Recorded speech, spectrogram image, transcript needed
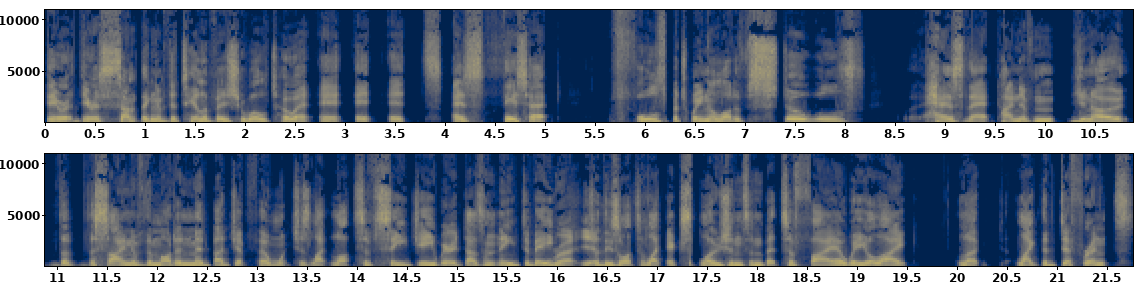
There, there is something of the televisual to it. It, it it's aesthetic, falls between a lot of stools, has that kind of, you know, the, the sign of the modern mid-budget film, which is like lots of CG where it doesn't need to be. Right. Yeah. So there's lots of like explosions and bits of fire where you're like, look, like the difference,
